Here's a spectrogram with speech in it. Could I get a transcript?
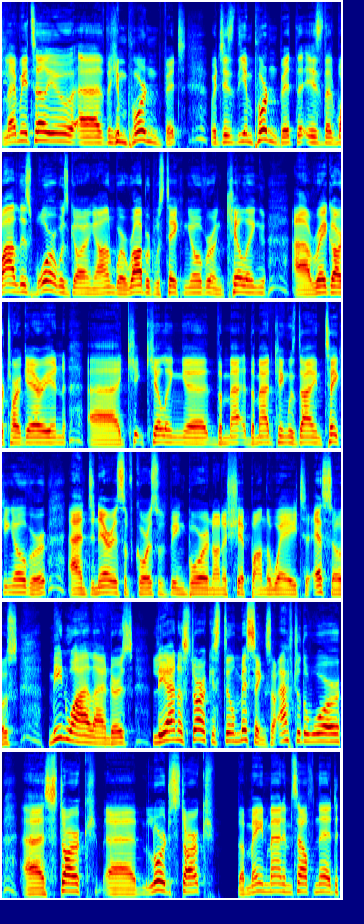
let me tell you uh, the important bit, which is the important bit that is that while this war was going on, where Robert was taking over and killing uh, Rhaegar Targaryen, uh, ki- killing uh, the Ma- the Mad King was dying, taking over, and Daenerys, of course, was being born on a ship on the way to Essos. Meanwhile, Anders, Lyanna Stark is still missing. So after the war, uh, Stark, uh, Lord Stark, the main man himself, Ned,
